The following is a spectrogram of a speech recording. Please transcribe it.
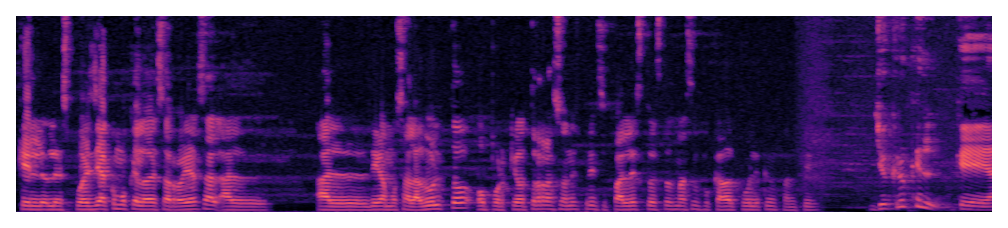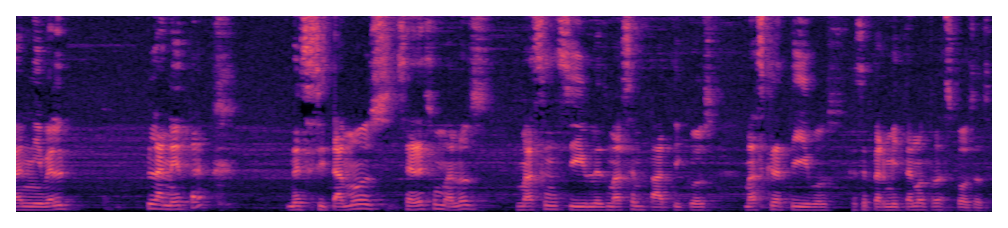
que después ya como que lo desarrollas al, al, digamos, al adulto? ¿O por qué otras razones principales tú estás más enfocado al público infantil? Yo creo que, que a nivel planeta necesitamos seres humanos más sensibles, más empáticos, más creativos, que se permitan otras cosas.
